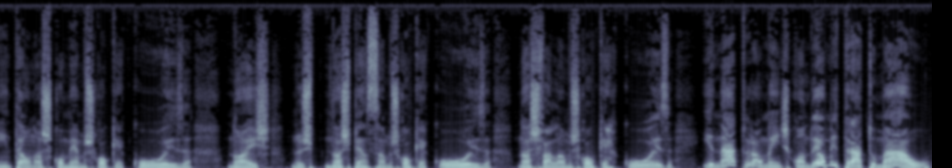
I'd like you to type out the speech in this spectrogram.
Então nós comemos qualquer coisa, nós, nos, nós pensamos qualquer coisa, nós falamos qualquer coisa e naturalmente quando eu me trato mal,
